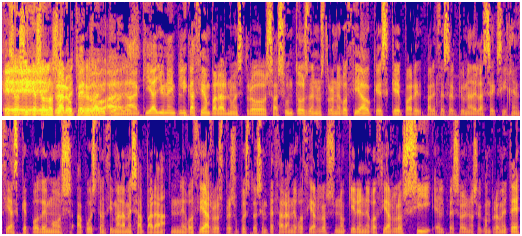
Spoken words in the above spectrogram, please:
Eso sí que son los eh, claro, pero habituales. aquí hay una implicación para nuestros asuntos de nuestro negociado que es que parece ser que una de las exigencias que podemos puesto encima de la mesa para negociar los presupuestos, empezar a negociarlos. No quieren negociarlos si el PSOE no se compromete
